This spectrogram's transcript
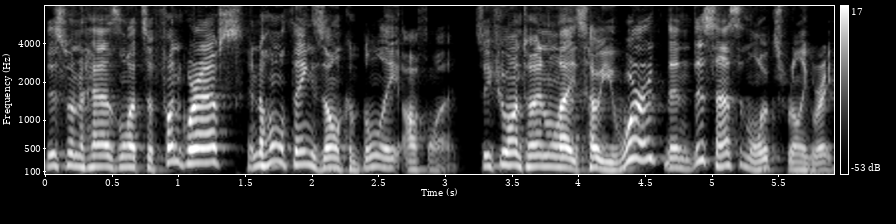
This one has lots of fun graphs, and the whole thing is all completely offline. So if you want to analyze how you work, then this asset looks really great.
